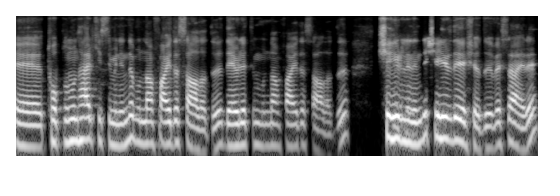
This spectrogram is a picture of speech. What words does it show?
e, toplumun her kesiminin de bundan fayda sağladığı, devletin bundan fayda sağladığı, şehirlinin de şehirde yaşadığı vesaire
